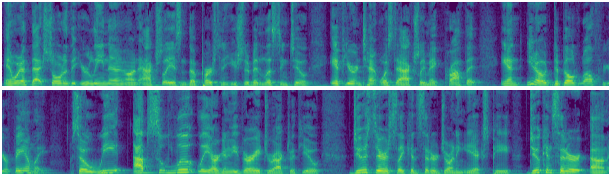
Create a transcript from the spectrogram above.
And what if that shoulder that you're leaning on actually isn't the person that you should have been listening to if your intent was to actually make profit and you know to build wealth for your family? So we absolutely are going to be very direct with you. Do seriously consider joining EXP. Do consider um,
